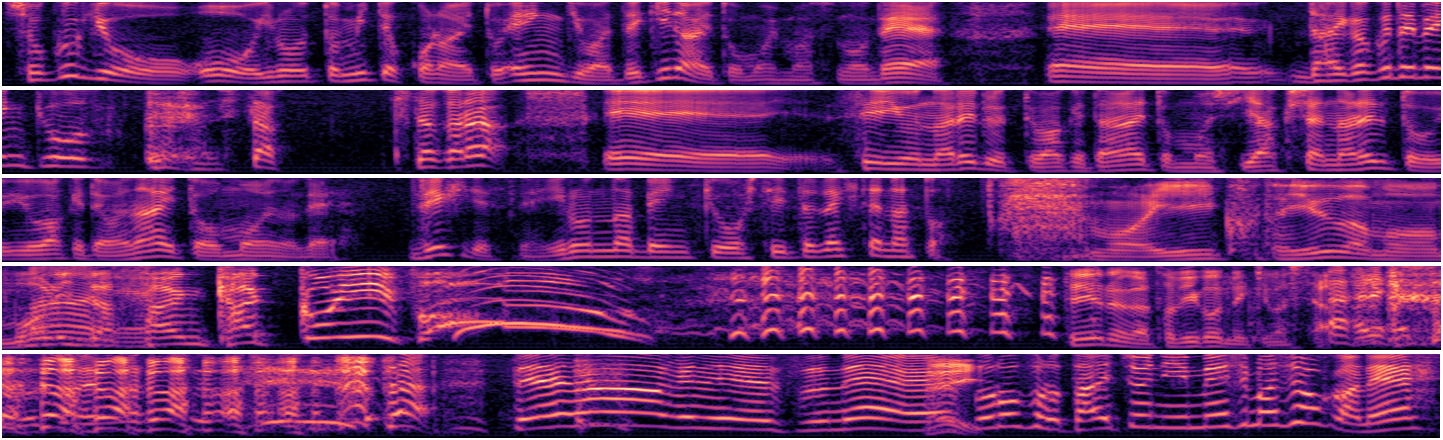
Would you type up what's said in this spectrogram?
職業をいろいろと見てこないと演技はできないと思いますので、えー大学で勉強 したしたから、えー声優になれるってわけではないと思うし役者になれるというわけではないと思うのでぜひですねいろんな勉強をしていただきたいなと。もういいこと言うわもう森田さんかっこいいフォーっていうのが飛び込んできましたありがとうございます。さあ、てなわけでですね、いそろそろ隊長に任命しましょうかね。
